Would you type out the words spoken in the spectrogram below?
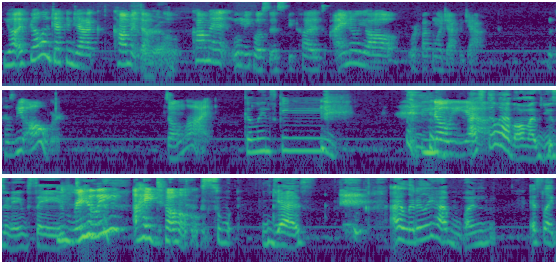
Y'all, if y'all like Jack and Jack, comment For down real. below. Comment when we post this because I know y'all were fucking with Jack and Jack because we all were. Don't lie. Gilinsky. No, yeah. I still have all my usernames saved. Really? I don't. Sw- yes. I literally have one it's like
